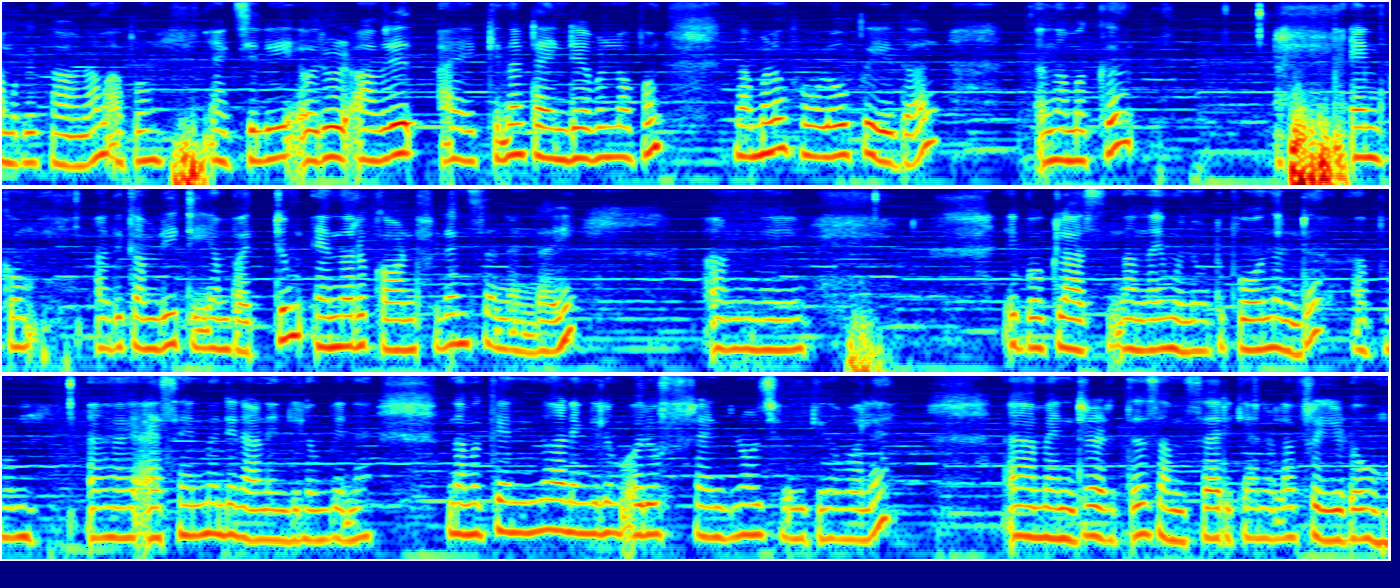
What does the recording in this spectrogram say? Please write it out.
നമുക്ക് കാണാം. അപ്പം ആക്ച്വലി ഒരു അവർ അയക്കുന്ന ടൈം ടേബിളിനൊപ്പം നമ്മൾ ഫോളോ അപ്പ് ചെയ്താൽ നമുക്ക് എം കോം അത് കംപ്ലീറ്റ് ചെയ്യാൻ പറ്റും എന്നൊരു കോൺഫിഡൻസ് തന്നെ ഉണ്ടായി. അങ്ങനെ ഇപ്പോൾ ക്ലാസ് നന്നായി മുന്നോട്ട് പോകുന്നുണ്ട്. അപ്പം അസൈൻമെന്റിനാണെങ്കിലും പിന്നെ നമുക്ക് എന്താണെങ്കിലും ഒരു ഫ്രണ്ടിനോട് ചോദിക്കുന്ന പോലെ മെന്റർ എടുത്ത് സംസാരിക്കാനുള്ള ഫ്രീഡവും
